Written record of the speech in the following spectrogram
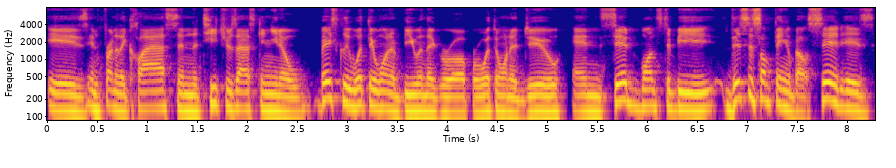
is in front of the class, and the teacher's asking, you know, basically what they want to be when they grow up or what they want to do. And Sid wants to be this is something about Sid is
